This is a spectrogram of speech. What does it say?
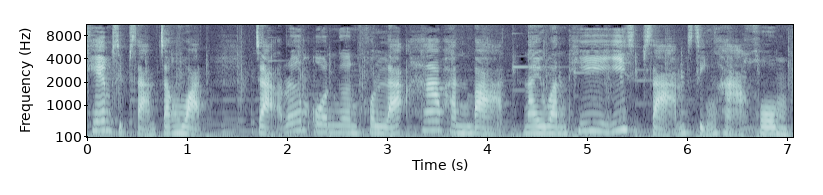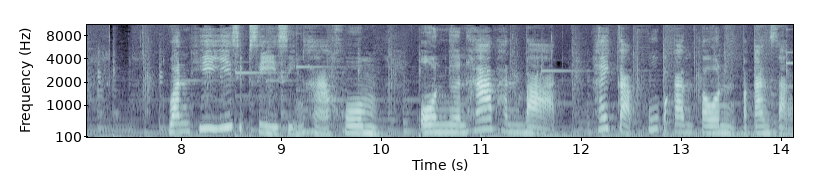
เข้ม 13 จังหวัด จะเริ่มโอนเงินคนละ 5,000 บาท ในวันที่ 23 สิงหาคม วันที่ 24 สิงหาคม โอนเงิน 5,000 บาท ให้กับผู้ประกันตนประกันสัง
